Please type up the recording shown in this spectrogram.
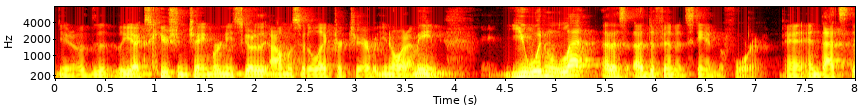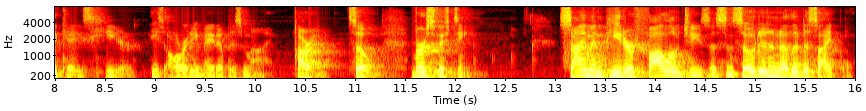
you know the, the, execution chamber, needs to go to the, I almost said electric chair, but you know what I mean. You wouldn't let a, a defendant stand before him, and, and that's the case here. He's already made up his mind. All right, so verse 15. Simon Peter followed Jesus, and so did another disciple.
